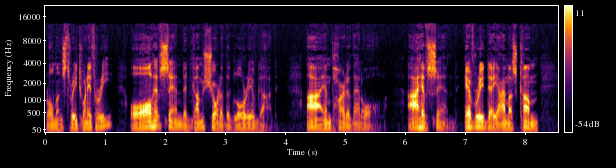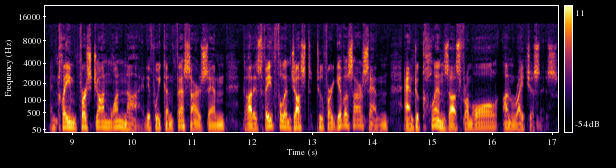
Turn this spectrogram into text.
Romans 3:23 All have sinned and come short of the glory of God. I am part of that all. I have sinned. Every day I must come and claim 1 John 1 9. If we confess our sin, God is faithful and just to forgive us our sin and to cleanse us from all unrighteousness.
